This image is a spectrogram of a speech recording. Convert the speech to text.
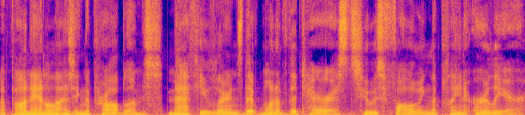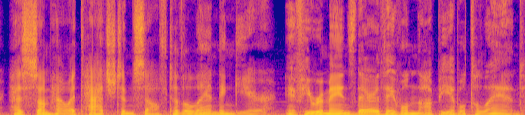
Upon analyzing the problems, Matthew learns that one of the terrorists who was following the plane earlier has somehow attached himself to the landing gear. If he remains there, they will not be able to land.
